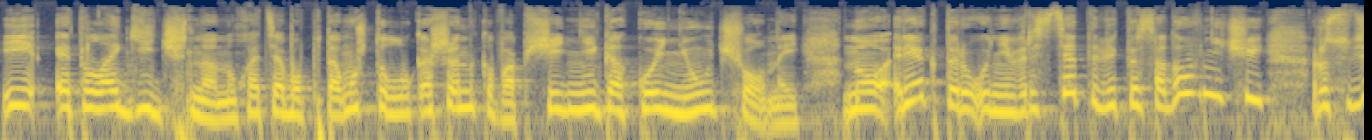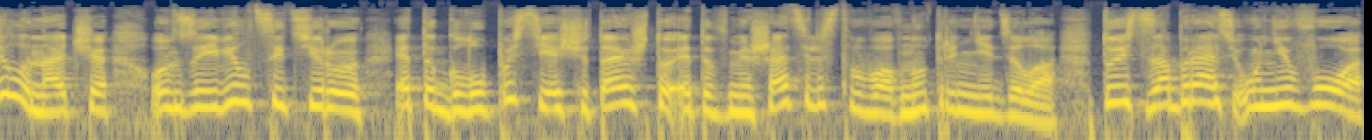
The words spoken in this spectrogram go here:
И это логично, ну хотя бы потому, что Лукашенко вообще никакой не ученый. Но ректор университета Виктор Садовничий рассудил иначе. Он заявил, цитирую, это глупость, я считаю, что это вмешательство во внутренние дела. То есть забрать у него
